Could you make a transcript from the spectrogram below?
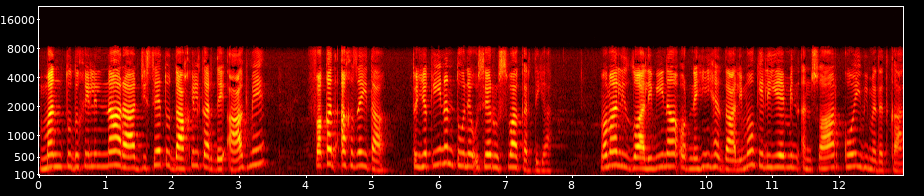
من تدخل النار، جسے تو داخل کر دے آگ میں، فقد اخزیتا، تو یقیناً تو نے اسے رسوا کر دیا۔ وما للظالمین اور نہیں ہے ظالموں کے لیے من انصار کوئی بھی مددگار۔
